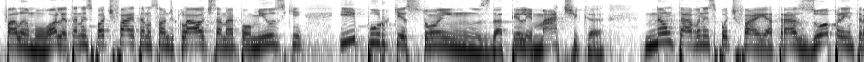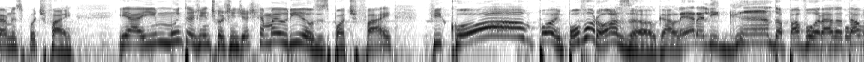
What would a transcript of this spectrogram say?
falamos, olha, tá no Spotify, tá no SoundCloud, tá no Apple Music, e por questões da telemática, não tava no Spotify, atrasou pra entrar no Spotify. E aí muita gente, que hoje em dia, acho que a maioria dos Spotify, ficou, pô, empolvorosa, galera ligando, apavorada tal.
